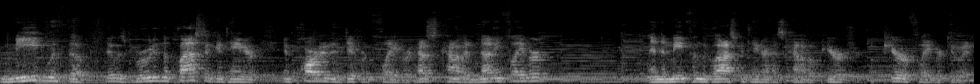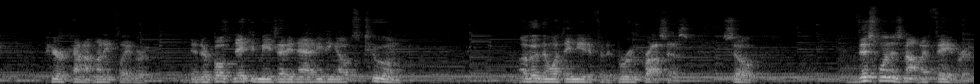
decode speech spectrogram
mead with the that was brewed in the plastic container imparted a different flavor. It has kind of a nutty flavor, and the mead from the glass container has kind of a pure a pure flavor to it, pure kind of honey flavor. And they're both naked meads. I didn't add anything else to them other than what they needed for the brewing process. So this one is not my favorite.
